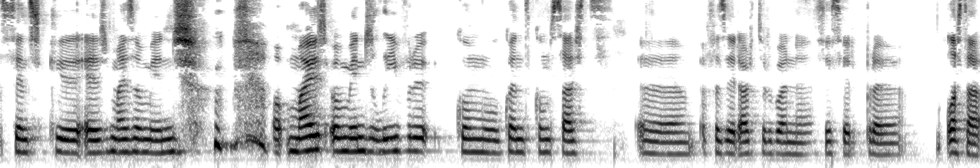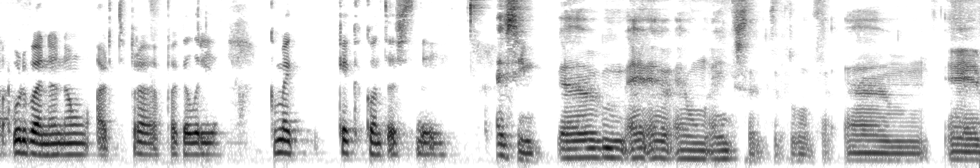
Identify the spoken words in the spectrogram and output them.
sentes que és mais ou menos, mais ou menos livre como quando começaste uh, a fazer arte urbana sem ser para. Lá está, urbana, não arte para, para a galeria. Como é que é que contas daí? É assim, um, é, é, é, um, é, interessante a pergunta. Um, é,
